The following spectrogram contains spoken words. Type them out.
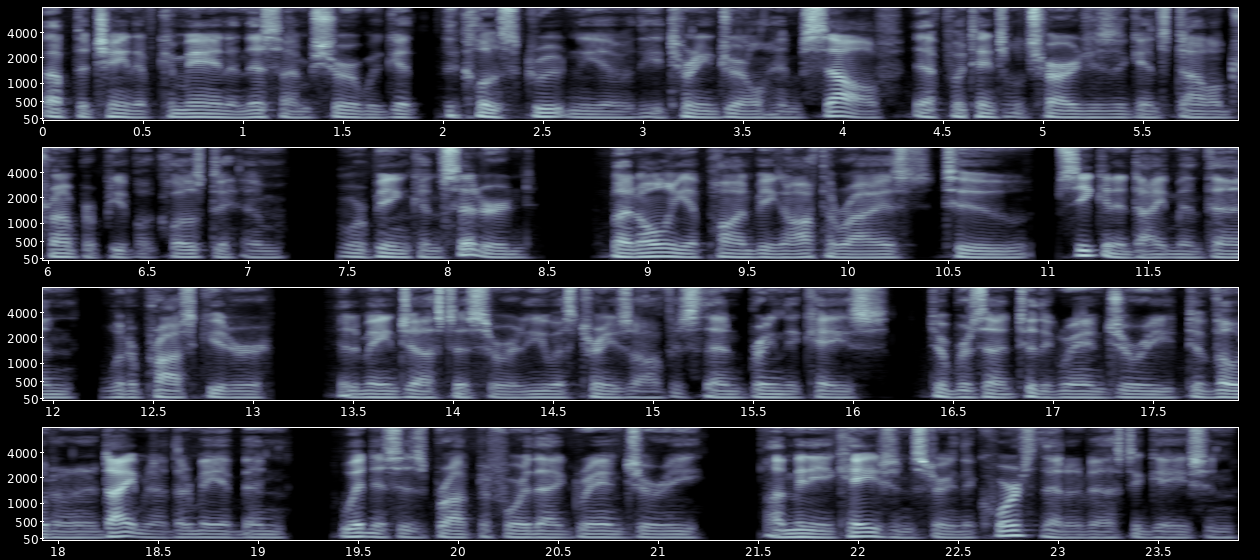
up the chain of command. And this, I'm sure, would get the close scrutiny of the attorney general himself if potential charges against Donald Trump or people close to him were being considered. But only upon being authorized to seek an indictment, then would a prosecutor at a main justice or a U.S. attorney's office then bring the case to present to the grand jury to vote on an indictment. There may have been witnesses brought before that grand jury on many occasions during the course of that investigation.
